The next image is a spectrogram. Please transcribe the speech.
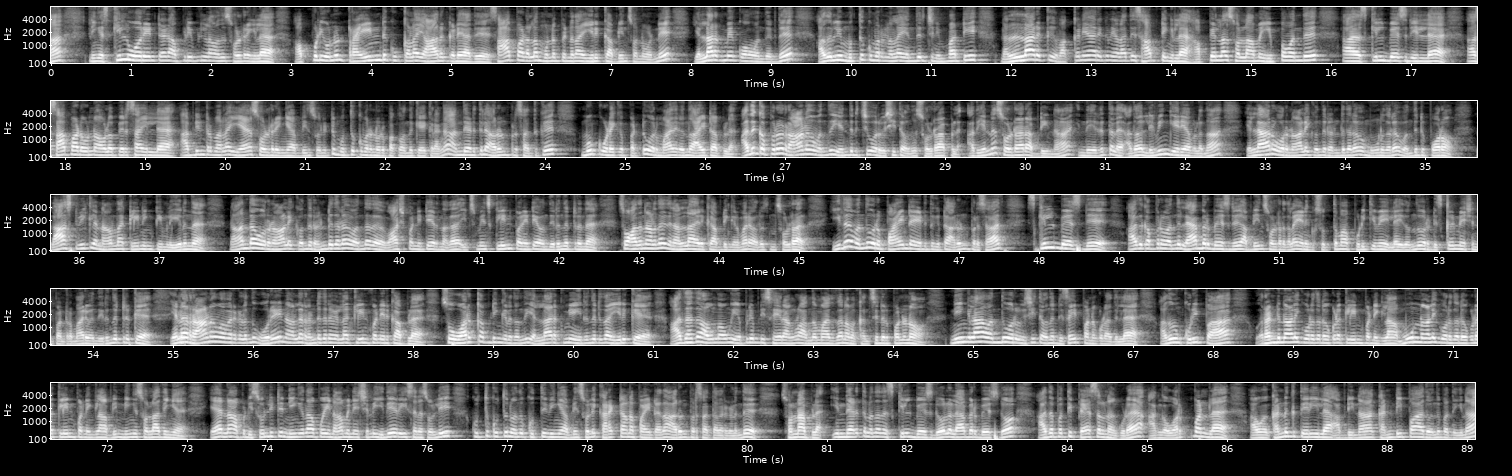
நீங்கள் நீங்கள் ஸ்கில் ஓரியன்ட் அப்படி இப்படிலாம் வந்து சொல்கிறீங்களே அப்படி ஒன்றும் ட்ரைண்டு குக்கெல்லாம் யாரும் கிடையாது. சாப்பாடெல்லாம் முன்ன பின்ன தான் இருக்குது அப்படின்னு சொன்ன உடனே எல்லாருக்குமே கோவம் வந்துடுது. அதுலேயும் முத்துக்குமரன் எல்லாம் எந்திரிச்சு நிப்பாட்டி நல்லா இருக்குது வக்கனையாக இருக்குன்னு எல்லாத்தையும் சாப்பிட்டீங்களே அப்பெல்லாம் சொல்லாமல் இப்போ வந்து ஸ்கில் பேஸ்டு இல்லை சாப்பாடு ஒன்றும் அவ்வளோ பெருசாக இல்லை அப்படின்ற மாதிரிலாம் ஏன் சொல்கிறீங்க அப்படின்னு சொல்லிட்டு முத்துக்குமரன் ஒரு பக்கம் வந்து கேட்குறாங்க அந்த இடத்துல அருண் பிரசாத்துக்கு மூக்கு உடைக்கப்பட்டு ஒரு மாதிரி வந்து ஆயிட்டாப்புல. அதுக்கப்புறம் ராணுவம் வந்து எந்திரிச்சு ஒரு விஷயத்த வந்து சொல்கிறாப்புல அது என்ன சொல்கிறாரு அப்படின்னா இந்த இடத்துல அதாவது லிவிங் ஏரியாவில் தான் எல்லாரும் ஒரு நாளைக்கு வந்து ரெண்டு தடவை மூணு தடவை வந்துட்டு போகிறோம் லாஸ்ட் வீக்கில் நான் தான் க்ளீனிங் டீமில் இருந்தேன். நான் தான் ஒரு நாளைக்கு வந்து ரெண்டு தடவை வந்து அதை வாஷ் பண்ணிகிட்டே இருந்தேன். அதாவது இட்ஸ் மீன்ஸ் க்ளீன் பண்ணிகிட்டே வந்து இருந்துட்டு இருந்தேன். ஸோ அதனால தான் இது நல்லா இருக்குது அப்படிங்கிற மாதிரி அவர் சொல்கிறார் இதை வந்து ஒரு பாயிண்ட்டாக எடுத்துக்கிட்டு அருண் பிரசாத் ஸ்கில் பேஸ்டு அதுக்கப்புறம் வந்து லேபர் பேஸ்டு அப்படின்னு சொல்கிறதெல்லாம் எனக்கு சுத்தமாக பிடிக்கவே இல்லை. இது வந்து ஒரு டிஸ்கிரிமினேஷன் பண்ணுற மாதிரி வந்து இருந்துட்டுருக்கு ஏன்னா ராணுவ அவர்கள் வந்து ஒரே நாளில் ரெண்டு தடவை எல்லாம் க்ளீன் பண்ணியிருக்காப்ல. ஸோ ஒர்க் அப்படிங்கிறது வந்து எல்லாருக்குமே இருந்துட்டு தான் இருக்குது அதாவது அவங்கவுங்க எப்படி எப்படி செய்கிறாங்களோ அந்த மாதிரி தான் நம்ம கன்சிடர் பண்ணணும். நீங்களாக வந்து ஒரு விஷயத்தை வந்து டிசைட் பண்ணக்கூடாதுல்ல. அதுவும் குறிப்பாக ரெண்டு நாளைக்கு ஒரு தடவை கூட க்ளீன் பண்ணிக்கலாம் மூணு நாளைக்கு ஒரு தடவை கூட க்ளீன் பண்ணிக்கலாம் அப்படின்னு நீங்கள் சொல்லாதீங்க. ஏன்னா அப்படி சொல்லிவிட்டு நீங்கள் தான் போய் நாமினேஷனில் இதே ரீசனை சொல்லி குத்து குத்துன்னு வந்து குத்துவீங்க அப்படின்னு சொல்லி கரெக்டான பாயிண்ட்டை தான் அருண் பிரசாத் அவர்கள் வந்து சொன்னாப்புல. இந்த இடத்துல வந்து அந்த ஸ்கில் பேஸ்டோ இல்லை லேபர் பேஸ்டோ அதை பற்றி பேசலைனா கூட அங்கே ஒர்க் பண்ணல அவங்க கண்ணுக்கு தெரியல அப்படின்னா கண்டிப்பாக அது வந்து பார்த்திங்கன்னா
